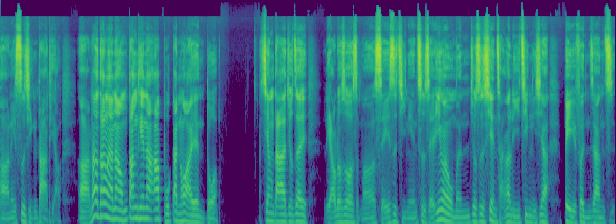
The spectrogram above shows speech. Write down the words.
啊！你事情大条啊！那当然了，我们当天呢，阿伯干话也很多，像大家就在聊的说什么谁是几年次谁，因为我们就是现场要厘清一下辈分这样子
